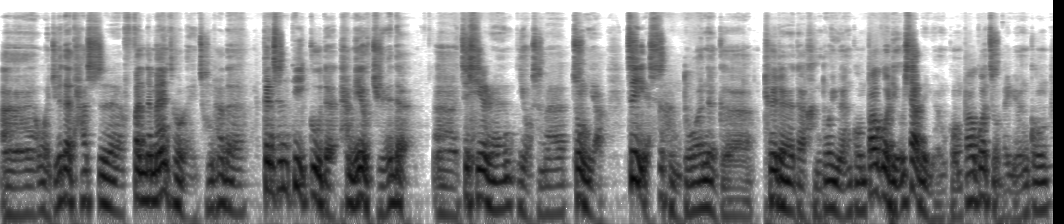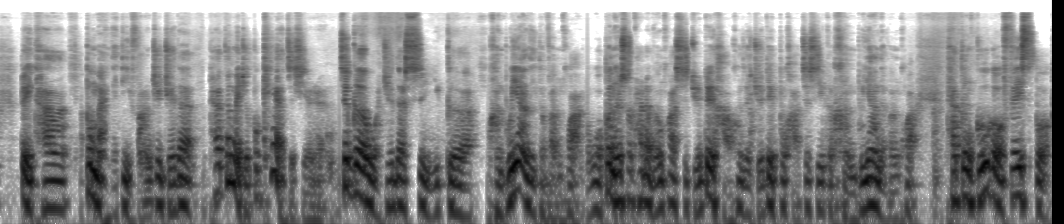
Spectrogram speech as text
呃，我觉得他是 fundamentally 从他的根深蒂固的，他没有觉得，呃，这些人有什么重要。这也是很多那个 Twitter 的很多员工，包括留下的员工，包括走的员工，对他不满的地方，就觉得他根本就不 care 这些人。这个我觉得是一个很不一样的一个文化。我不能说他的文化是绝对好或者绝对不好，这是一个很不一样的文化。他跟 Google、Facebook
